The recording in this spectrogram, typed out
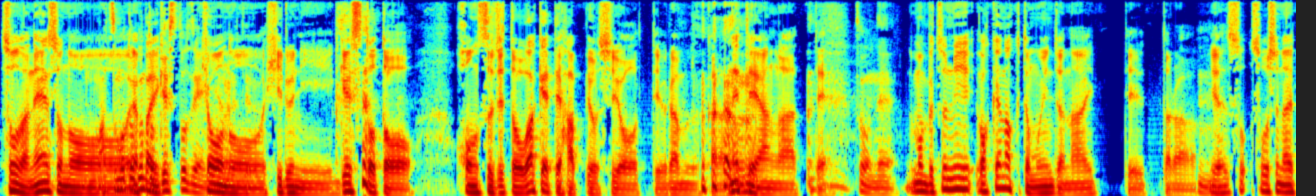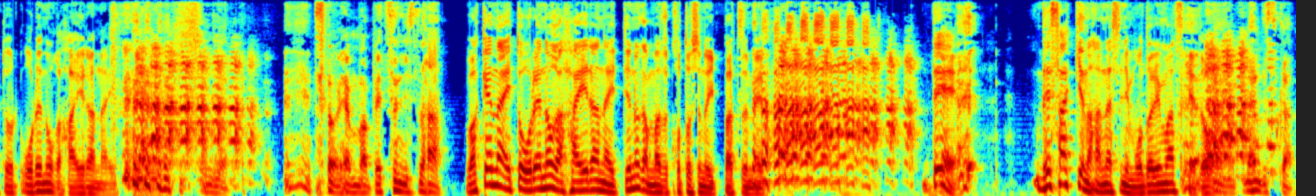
そうだね、その、松本君とゲスト勢今日の昼にゲストと本筋と分けて発表しようっていうラムからね、提案があって。そうね。まあ別に分けなくてもいいんじゃないって言ったら、うん、いや、そ、そうしないと俺のが入らないって。そりゃまあ別にさ。分けないと俺のが入らないっていうのがまず今年の一発目。で、で、さっきの話に戻りますけど。何ですか？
